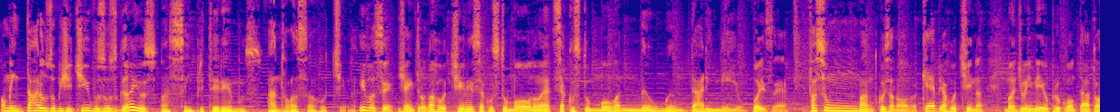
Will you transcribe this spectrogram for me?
aumentar os objetivos, os ganhos, mas sempre teremos a nossa rotina. E você, já entrou na rotina e se acostumou, não é? Se acostumou a não mandar e-mail. Pois é. Faça uma coisa nova, quebre a rotina. Mande um e-mail para o contato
